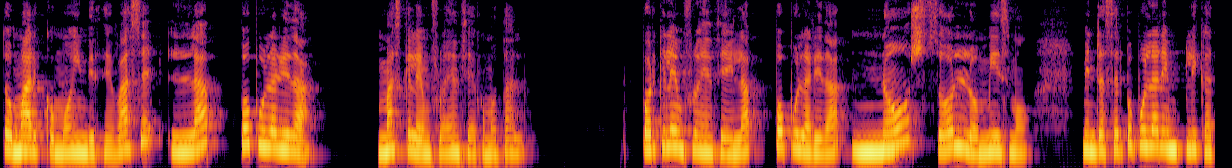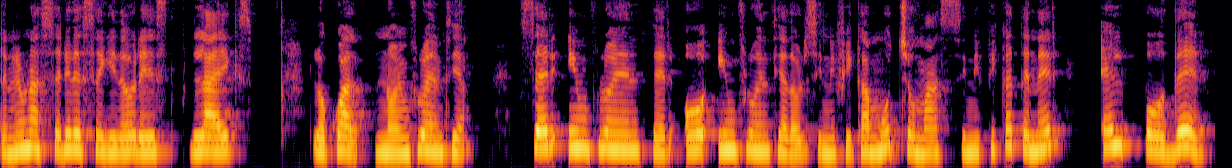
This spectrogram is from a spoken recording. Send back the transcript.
Tomar como índice base la popularidad, más que la influencia como tal porque la influencia y la popularidad no son lo mismo. Mientras ser popular implica tener una serie de seguidores, likes, lo cual no influencia, ser influencer o influenciador significa mucho más, significa tener el poder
